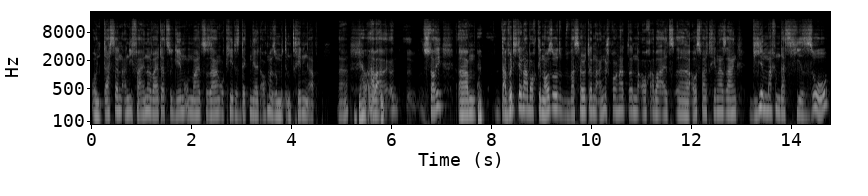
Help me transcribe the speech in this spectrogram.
und das dann an die Vereine weiterzugeben, um halt zu sagen, okay, das decken wir halt auch mal so mit im Training ab. Ja, ja aber äh, sorry, ähm, da würde ich dann aber auch genauso, was Harold dann angesprochen hat, dann auch aber als äh, Auswahltrainer sagen, wir machen das hier so.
